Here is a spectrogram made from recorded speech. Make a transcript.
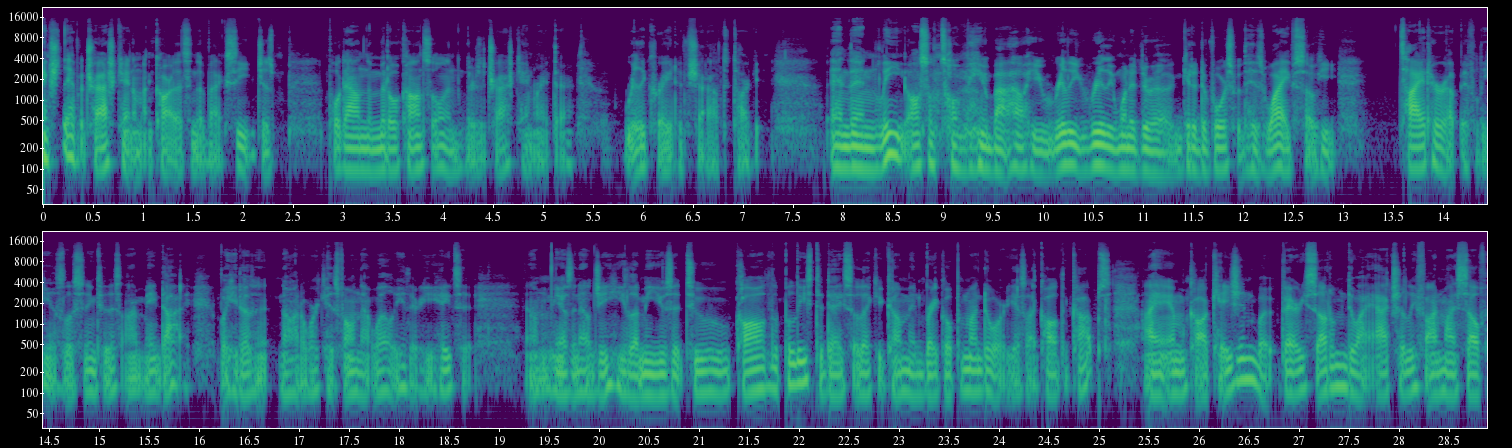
Actually have a trash can in my car that's in the back seat. Just pull down the middle console and there's a trash can right there. really creative. Shout out to Target. And then Lee also told me about how he really, really wanted to uh, get a divorce with his wife, so he tied her up. If Lee is listening to this, I may die. But he doesn't know how to work his phone that well either. He hates it. Um, he has an LG. He let me use it to call the police today so they could come and break open my door. Yes, I called the cops. I am Caucasian, but very seldom do I actually find myself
